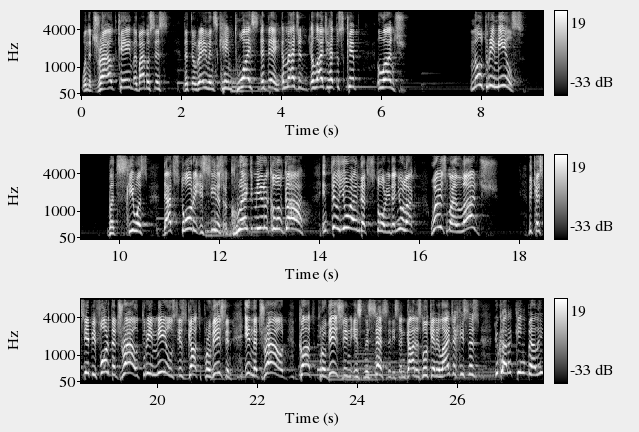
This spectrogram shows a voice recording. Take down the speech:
when the drought came, the Bible says that the ravens came twice a day. Imagine Elijah had to skip lunch. No three meals. But he was, that story is seen as a great miracle of God. Until you are in that story, then you're like, where's my lunch? Because see, before the drought, three meals is God's provision. In the drought, God's provision is necessities. And God is looking at Elijah, He says, you got a king belly.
